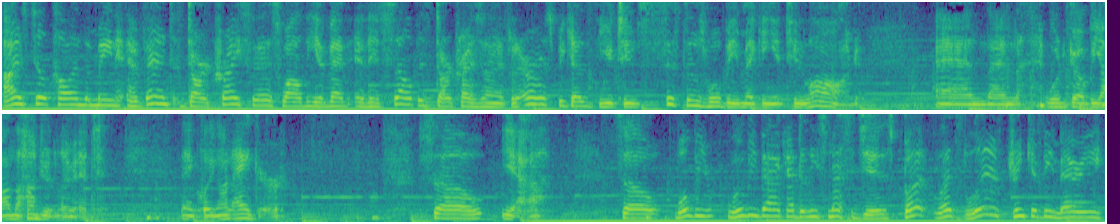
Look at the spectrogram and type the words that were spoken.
I'm still calling the main event Dark Crisis, while the event in itself is Dark Crisis on Infinite Earths because YouTube's systems will be making it too long. And then it would go beyond the 100 limit, including on Anchor. So, yeah. So we'll be we'll be back after these messages, but let's live, drink, and be merry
